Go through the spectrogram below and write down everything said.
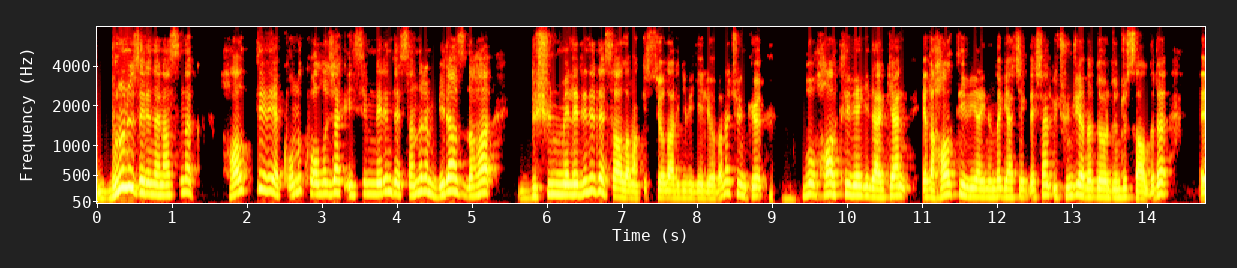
bunun üzerinden aslında Halk TV'ye konuk olacak isimlerin de sanırım biraz daha düşünmelerini de sağlamak istiyorlar gibi geliyor bana. Çünkü bu Halk TV'ye giderken ya da Halk TV yayınında gerçekleşen üçüncü ya da dördüncü saldırı e,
